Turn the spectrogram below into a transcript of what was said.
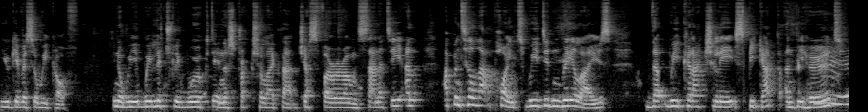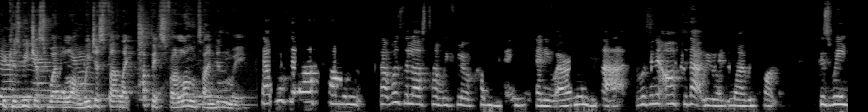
you give us a week off. You know, we, we literally worked in a structure like that just for our own sanity. And up until that point, we didn't realize that we could actually speak up and be heard mm, because we just went along. We just felt like puppets for a long time, didn't we? That was the last time. That was the last time we flew a combi anywhere. I remember that. Wasn't it after that we went? No, we can't because we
